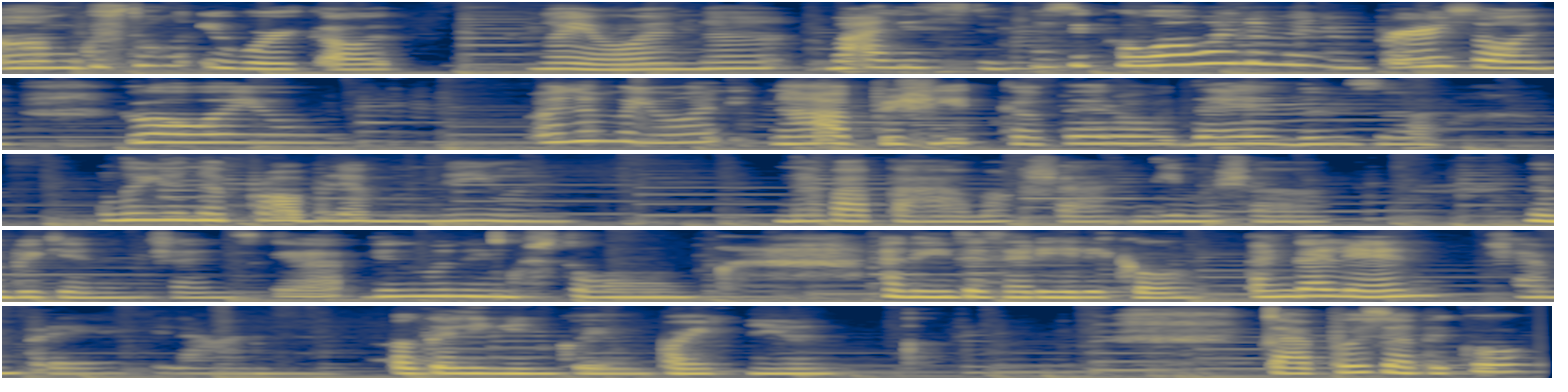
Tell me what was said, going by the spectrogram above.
um, gusto kong i-work out ngayon na maalis din. Kasi kawawa naman yung person. Kawawa yung, alam mo yun, na-appreciate ka, pero dahil dun sa ngayon na problem mo na yun, napapahamak siya, hindi mo siya mabigyan ng chance. Kaya, yun muna yung gusto kong ano sa sarili ko. Tanggalin, syempre, kailangan pagalingin ko yung part na yun. Tapos, sabi ko,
